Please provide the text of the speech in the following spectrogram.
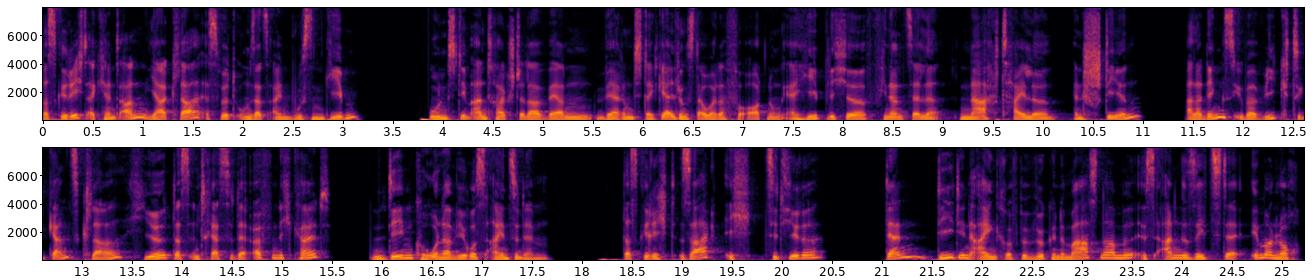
Das Gericht erkennt an, ja klar, es wird Umsatzeinbußen geben und dem Antragsteller werden während der Geltungsdauer der Verordnung erhebliche finanzielle Nachteile entstehen. Allerdings überwiegt ganz klar hier das Interesse der Öffentlichkeit, den Coronavirus einzudämmen. Das Gericht sagt, ich zitiere, denn die den Eingriff bewirkende Maßnahme ist angesichts der immer noch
